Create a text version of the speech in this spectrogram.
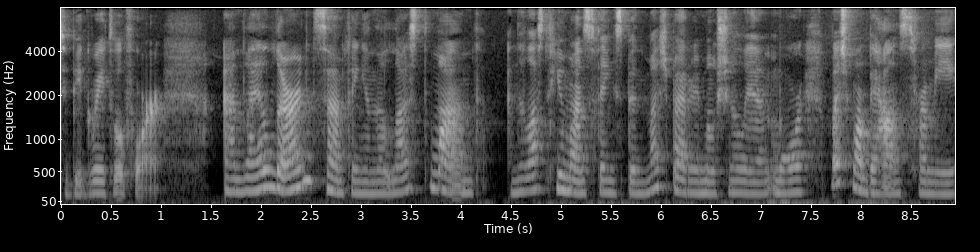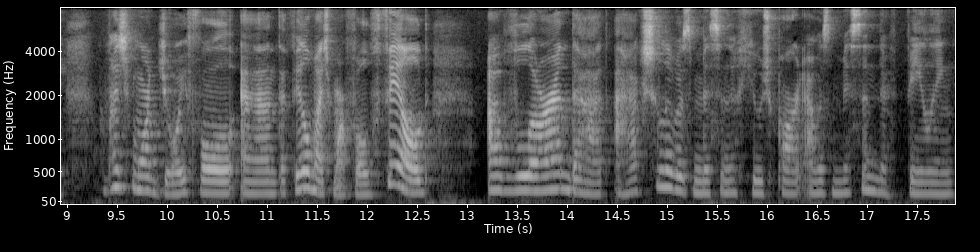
to be grateful for. And I learned something in the last month in the last few months things been much better emotionally and more much more balanced for me much more joyful and I feel much more fulfilled, I've learned that I actually was missing a huge part. I was missing the feeling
